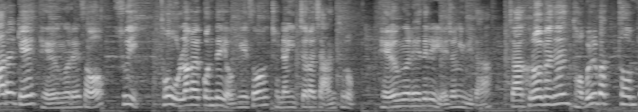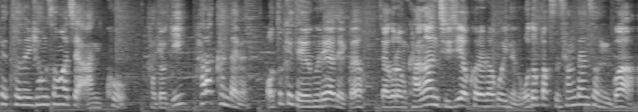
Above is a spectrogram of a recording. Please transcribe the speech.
빠르게 대응을 해서 수익 더 올라갈 건데 여기에서 전량 입절하지 않도록 대응을 해드릴 예정입니다. 자 그러면은 더블 바텀 패턴을 형성하지 않고 가격이 하락한다면 어떻게 대응을 해야 될까요? 자 그럼 강한 지지 역할을 하고 있는 오더박스 상단선과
